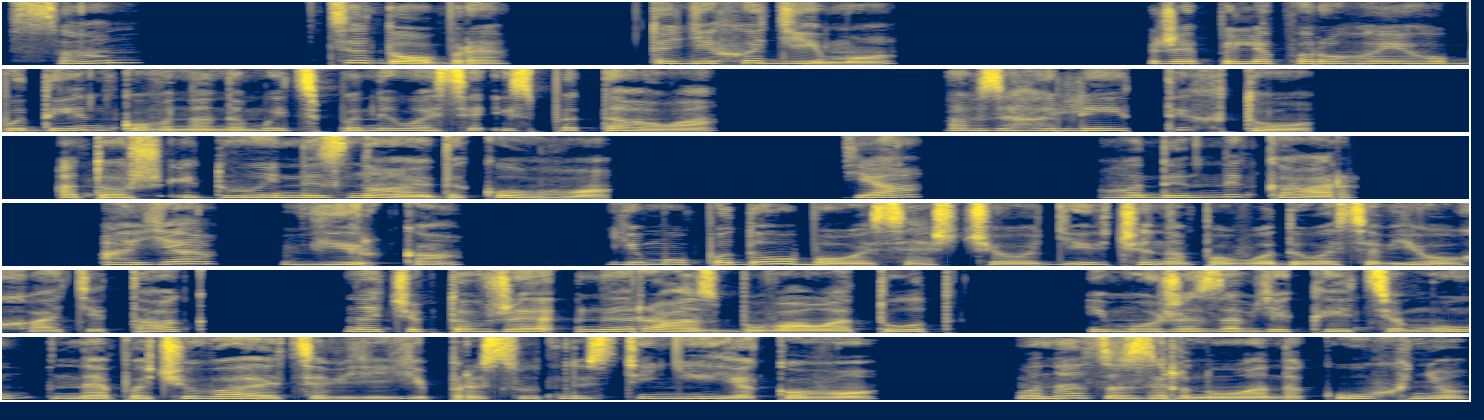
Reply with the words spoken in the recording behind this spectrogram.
Сам? Це добре. Тоді ходімо. Вже біля порога його будинку вона на мить спинилася і спитала А взагалі ти хто? А тож іду і не знаю до кого. Я годинникар, а я вірка. Йому подобалося, що дівчина поводилася в його хаті так, начебто вже не раз бувала тут, і, може, завдяки цьому не почувається в її присутності ніяково. Вона зазирнула на кухню,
